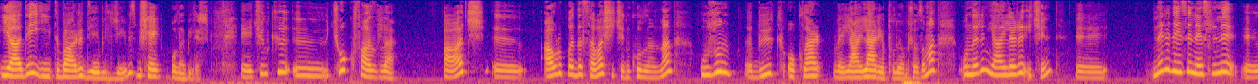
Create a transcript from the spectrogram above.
iade itibarı diyebileceğimiz bir şey olabilir. E, çünkü e, çok fazla ağaç e, Avrupa'da savaş için kullanılan uzun e, büyük oklar ve yaylar yapılıyormuş o zaman. Onların yayları için e, neredeyse neslini e,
